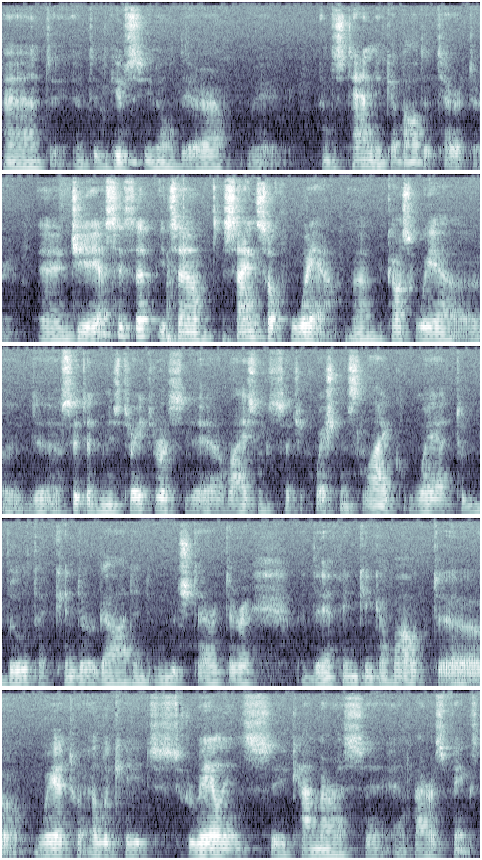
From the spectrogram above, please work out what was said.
and, and it gives, you know, their understanding about the territory. Uh, GIS is a, it's a science of where, uh, because we are, uh, the city administrators, they are raising such questions like where to build a kindergarten, in which territory, they're thinking about uh, where to allocate surveillance uh, cameras uh, and various things.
